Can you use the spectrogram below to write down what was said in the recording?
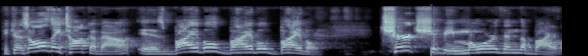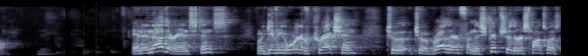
because all they talk about is Bible, Bible, Bible. Church should be more than the Bible. In another instance, when giving a word of correction to, to a brother from the scripture, the response was,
